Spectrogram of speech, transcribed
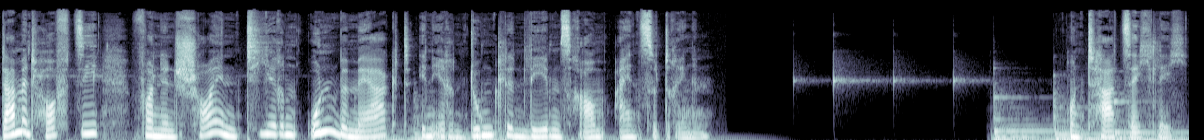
Damit hofft sie, von den scheuen Tieren unbemerkt in ihren dunklen Lebensraum einzudringen. Und tatsächlich,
